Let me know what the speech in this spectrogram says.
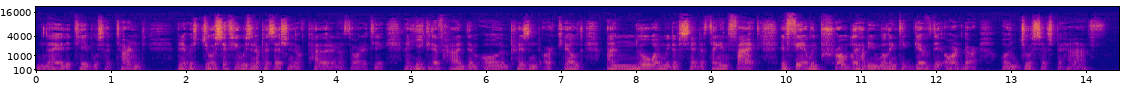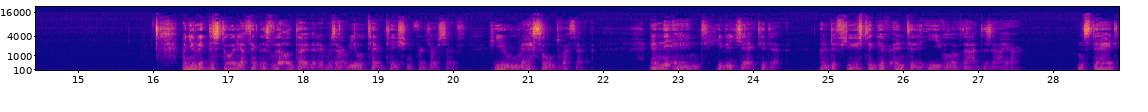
Now the tables had turned, and it was Joseph who was in a position of power and authority, and he could have had them all imprisoned or killed, and no one would have said a thing. In fact, the Pharaoh would probably have been willing to give the order on Joseph's behalf. When you read the story, I think there's little doubt that it was a real temptation for Joseph. He wrestled with it. In the end, he rejected it and refused to give in to the evil of that desire. Instead,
